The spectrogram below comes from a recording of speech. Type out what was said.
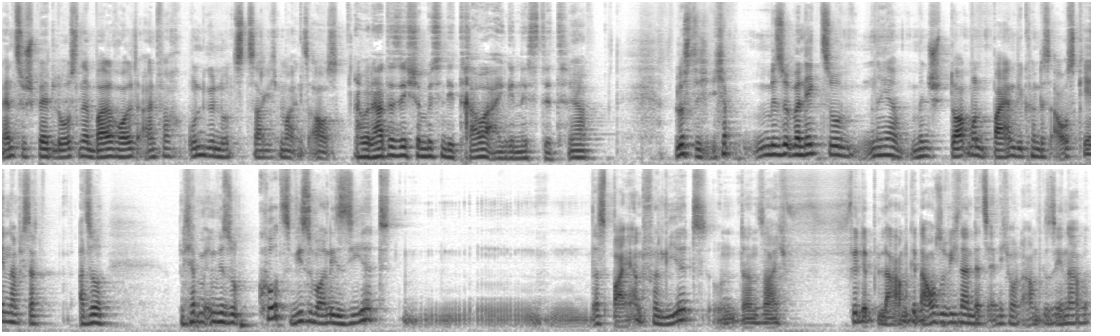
rennt zu spät los und der Ball rollt einfach ungenutzt, sage ich mal, ins Aus. Aber da hatte sich schon ein bisschen die Trauer eingenistet. Ja. Lustig. Ich habe mir so überlegt, so, naja, Mensch, Dortmund, Bayern, wie könnte es ausgehen? Habe ich gesagt, also, ich habe mir irgendwie so kurz visualisiert, dass Bayern verliert und dann sah ich Philipp Lahm, genauso wie ich ihn dann letztendlich heute Abend gesehen habe,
